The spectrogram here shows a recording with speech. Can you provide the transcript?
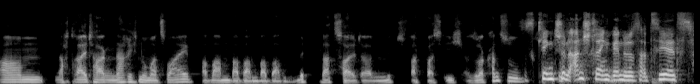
Ähm, nach drei Tagen Nachricht Nummer zwei, babam, babam, babam, mit Platzhaltern, mit was weiß ich. Also da kannst du. Das klingt schon anstrengend, wenn du das erzählst.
